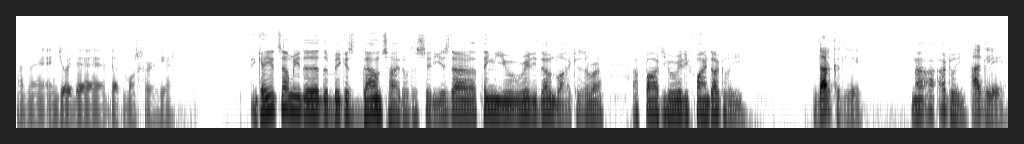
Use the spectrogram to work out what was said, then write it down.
and uh, enjoy the, the atmosphere here. And can you tell me the, the biggest downside of the city? Is there a thing you really don't like? Is there a, a part you really find ugly? Darkly, No, u- ugly. ugly.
